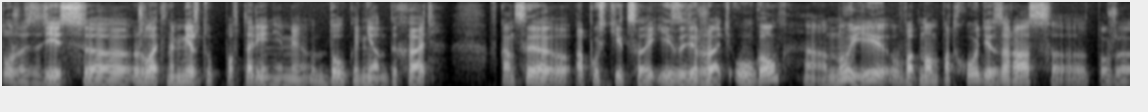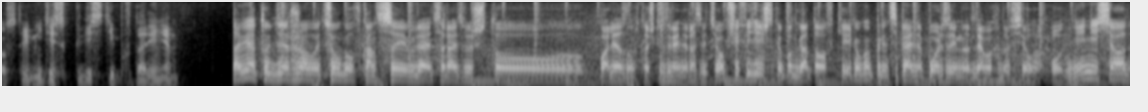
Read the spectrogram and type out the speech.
Тоже здесь э, желательно между повторениями долго не отдыхать. В конце э, опуститься и задержать угол. Э, ну и в одном подходе за раз тоже стремитесь к 10 повторениям. Совет удерживать угол в конце является разве что полезным с точки зрения развития общей физической подготовки. Никакой принципиальной пользы именно для выхода в силы он не несет.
